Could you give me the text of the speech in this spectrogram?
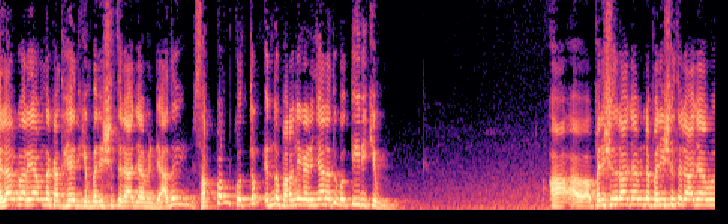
എല്ലാവർക്കും അറിയാവുന്ന കഥയായിരിക്കും പരീക്ഷത്ത് രാജാവിന്റെ. അത് സർപ്പം കൊത്തും എന്ന് പറഞ്ഞു കഴിഞ്ഞാൽ അത് കൊത്തിയിരിക്കും. പരീക്ഷിത് രാജാവിന്റെ പരിശുദ്ധ രാജാവ്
